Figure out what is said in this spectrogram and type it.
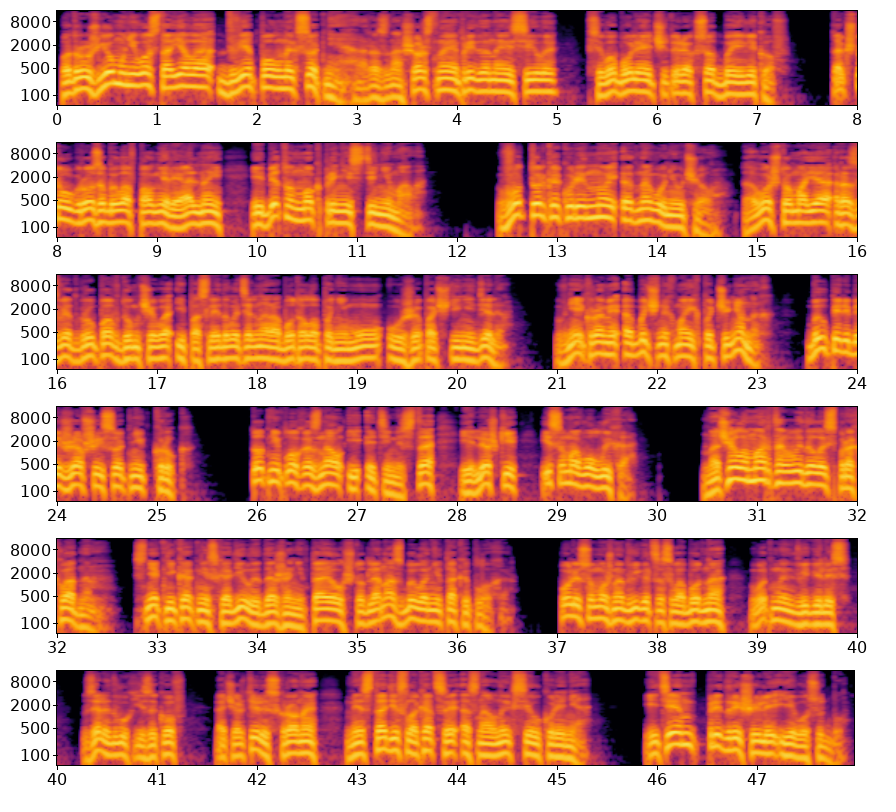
Под ружьем у него стояло две полных сотни, разношерстные приданные силы, всего более 400 боевиков. Так что угроза была вполне реальной, и бед он мог принести немало. Вот только Куриной одного не учел. Того, что моя разведгруппа вдумчиво и последовательно работала по нему уже почти неделю. В ней, кроме обычных моих подчиненных, был перебежавший сотник Круг. Тот неплохо знал и эти места, и Лешки, и самого Лыха. Начало марта выдалось прохладным. Снег никак не сходил и даже не таял, что для нас было не так и плохо. По лесу можно двигаться свободно, вот мы и двигались, взяли двух языков, очертили схроны, места дислокации основных сил Куреня. И тем предрешили его судьбу.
